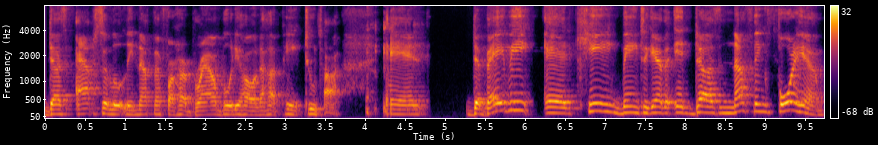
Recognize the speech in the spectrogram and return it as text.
does absolutely nothing for her brown booty hole and her pink tuta. and DaBaby and King being together, it does nothing for him,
